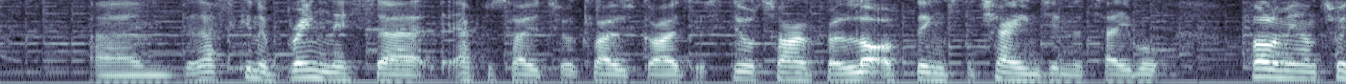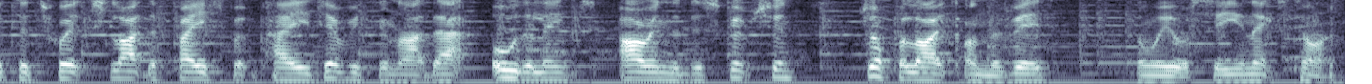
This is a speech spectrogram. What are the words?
Um, but that's going to bring this uh, episode to a close, guys. There's still time for a lot of things to change in the table. Follow me on Twitter, Twitch, like the Facebook page, everything like that. All the links are in the description. Drop a like on the vid, and we will see you next time.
